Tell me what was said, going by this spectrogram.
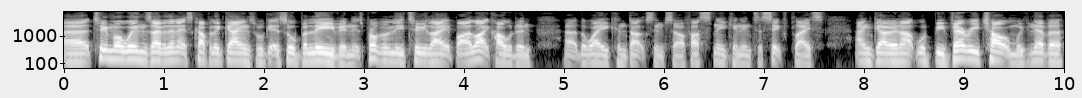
Uh, two more wins over the next couple of games will get us all believing. It's probably too late, but I like Holden, uh, the way he conducts himself. Us sneaking into sixth place and going up would be very Charlton. We've never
